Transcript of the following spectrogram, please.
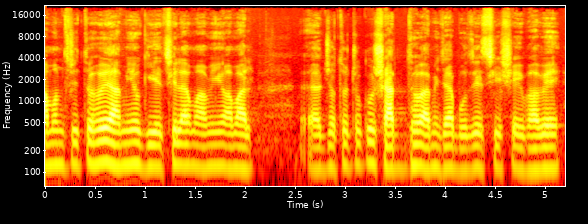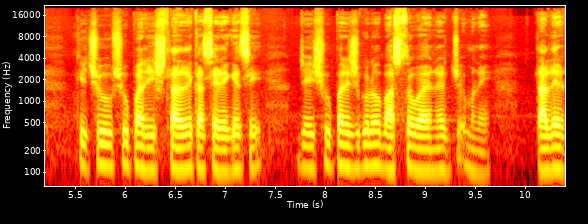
আমন্ত্রিত হয়ে আমিও গিয়েছিলাম, আমিও আমার যতটুকু সাধ্য আমি যা বুঝেছি, সেইভাবে কিছু সুপারিশ তাদের কাছে রেখেছি। যেই সুপারিশগুলো বাস্তবায়নের মানে তাদের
